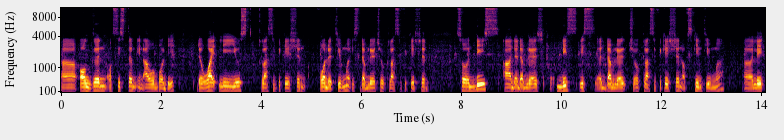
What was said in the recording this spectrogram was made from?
uh, organ or system in our body, the widely used classification for the tumor is WHO classification So this are the WHO. This is a WHO classification of skin tumor, uh, late,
